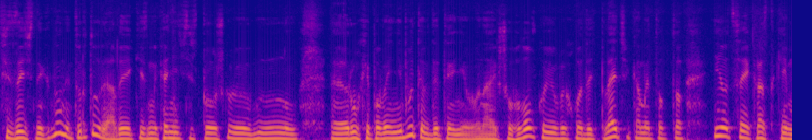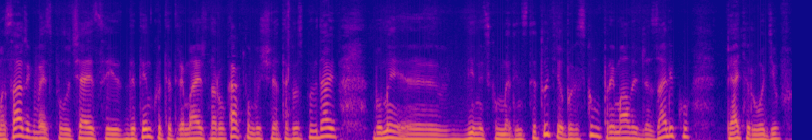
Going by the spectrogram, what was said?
фізичних, ну не тортури, але якісь механічні ну, е, рухи повинні бути в дитині. Вона, якщо головкою виходить, плечиками, тобто, і оце якраз такий масажик весь виходить, і дитинку ти тримаєш на руках, тому що я так розповідаю, бо ми е, в Вінницькому медінституті обов'язково приймали для заліку 5 родів.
